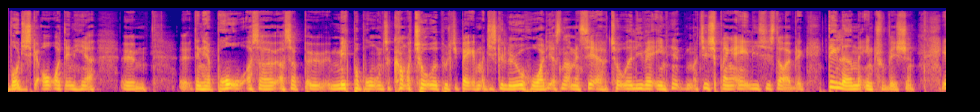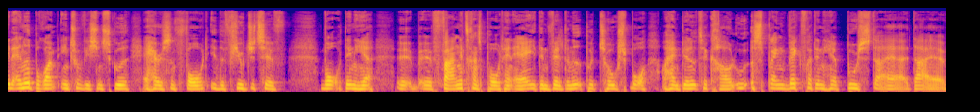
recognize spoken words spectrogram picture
hvor de skal over den her, øhm, øh, den her bro, og så, og så øh, midt på broen, så kommer toget pludselig bag dem, og de skal løbe hurtigt, og sådan noget, og man ser toget lige ved at indhente dem, og de springer af lige i sidste øjeblik. Det er lavet med introvision. Et andet berømt introvision skud er Harrison Ford i The Fugitive, hvor den her øh, øh, fangetransport, han er i, den vælter ned på et togspor, og han bliver nødt til at kravle ud og springe væk fra den her bus, der er, der er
